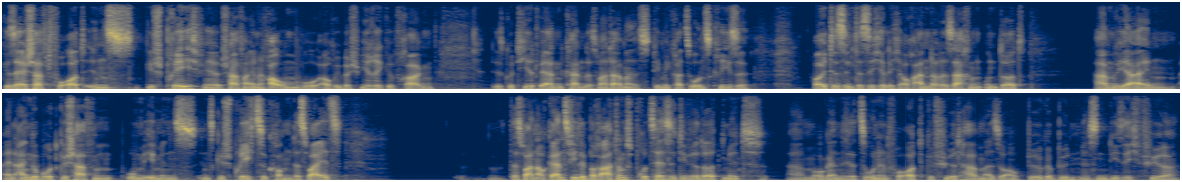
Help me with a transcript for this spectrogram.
Gesellschaft vor Ort ins Gespräch. Wir schaffen einen Raum, wo auch über schwierige Fragen diskutiert werden kann. Das war damals die Migrationskrise. Heute sind es sicherlich auch andere Sachen und dort haben wir ein, ein Angebot geschaffen, um eben ins, ins Gespräch zu kommen. Das war jetzt das waren auch ganz viele Beratungsprozesse, die wir dort mit ähm, Organisationen vor Ort geführt haben, also auch Bürgerbündnissen, die sich für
